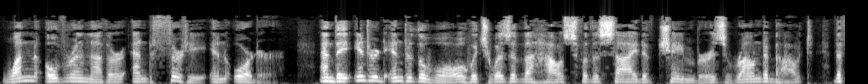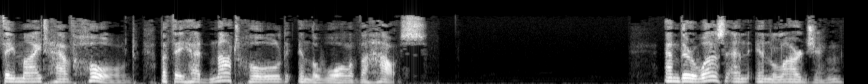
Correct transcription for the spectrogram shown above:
one over another, and thirty in order. And they entered into the wall which was of the house for the side of chambers round about, that they might have hold, but they had not hold in the wall of the house. And there was an enlarging,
